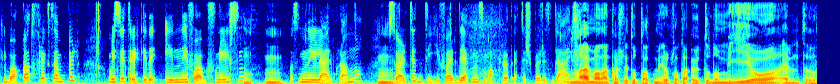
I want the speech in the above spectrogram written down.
tilbake igjen, f.eks. Hvis vi trekker det inn i fagfornyelsen, Mm. altså den nye læreplanen nå, Mm. så er det ikke de ferdighetene som akkurat etterspørres der. Nei, Man er kanskje litt opptatt, mer opptatt av autonomi og evnen til å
